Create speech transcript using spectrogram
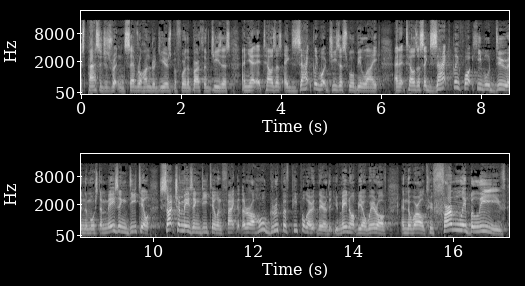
This passage is written several hundred years before the birth of Jesus, and yet it tells us exactly what Jesus will be like, and it tells us exactly what he will do in the most amazing detail. Such amazing detail, in fact, that there are a whole group of people out there that you may not be aware of in the world who firmly believe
